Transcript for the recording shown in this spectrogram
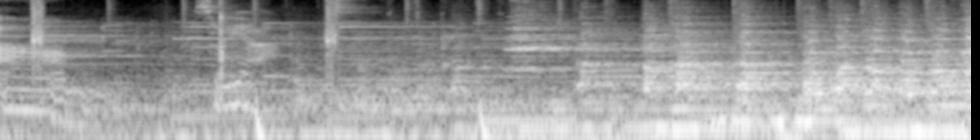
Um, so yeah. Música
